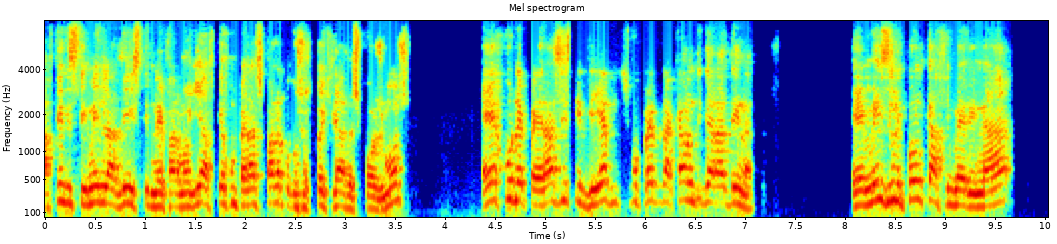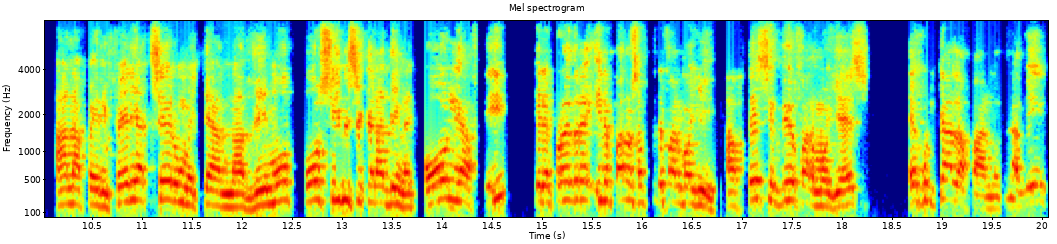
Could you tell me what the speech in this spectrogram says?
αυτή τη στιγμή δηλαδή στην εφαρμογή αυτή έχουν περάσει πάνω από 28.000 κόσμος. Έχουν περάσει στη διεύθυνση που πρέπει να κάνουν την καραντίνα τους. Εμείς λοιπόν καθημερινά, αναπεριφέρεια, ξέρουμε και αναδήμο πώς είναι σε καραντίνα. Όλοι αυτοί, κύριε Πρόεδρε, είναι πάνω σε αυτή την εφαρμογή. Αυτές οι δύο εφαρμογές έχουν κι άλλα πάνω. Δηλαδή,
